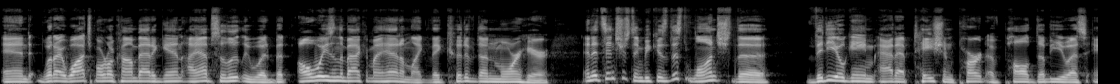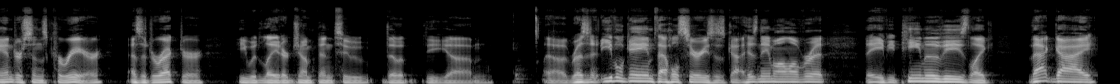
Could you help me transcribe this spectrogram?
And would I watch Mortal Kombat again? I absolutely would, but always in the back of my head, I'm like, they could have done more here. And it's interesting because this launched the video game adaptation part of Paul W.S. Anderson's career as a director. He would later jump into the the um, uh, Resident Evil games. That whole series has got his name all over it. The AVP movies, like that guy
